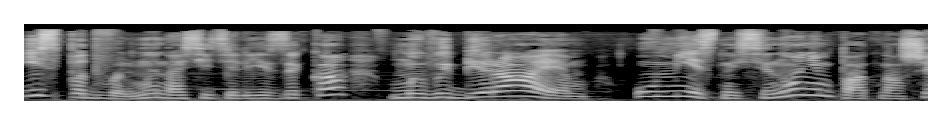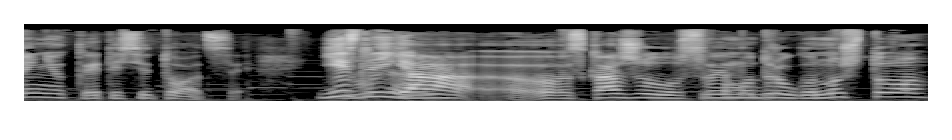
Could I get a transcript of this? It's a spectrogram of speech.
из-под мы носители языка, мы выбираем уместный синоним по отношению к этой ситуации. Если Ну да. я э, скажу своему другу, ну что,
